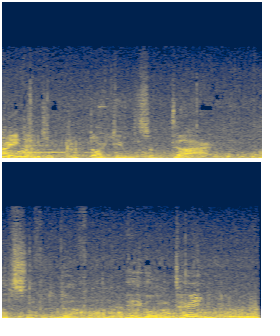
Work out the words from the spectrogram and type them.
With some die. I've suffered enough already. Hegel and Ting.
